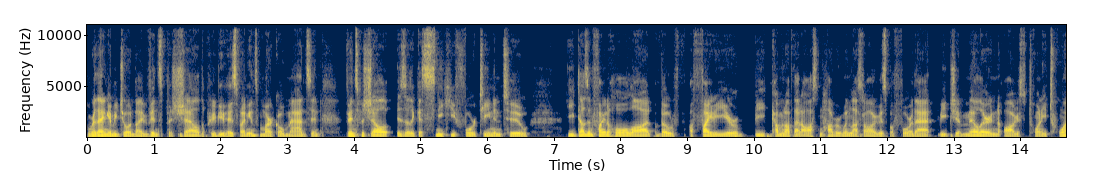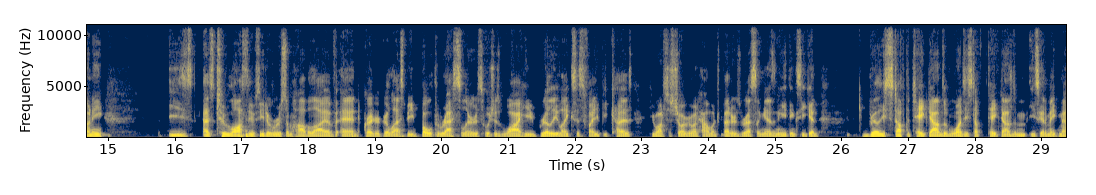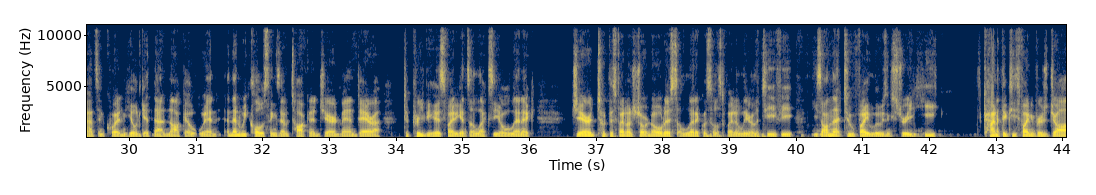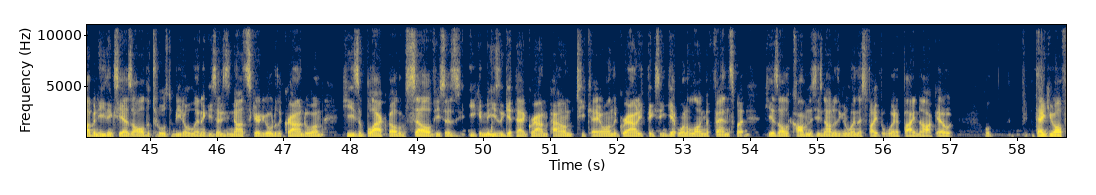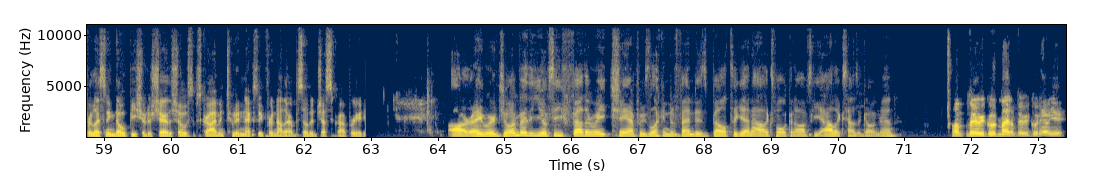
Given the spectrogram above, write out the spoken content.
We're then going to be joined by Vinc Pichel to preview his fight against Mark O. Madsen. Vinc Pichel is like a sneaky 14 and 2. He doesn't fight a whole lot, about a fight a year, be coming off that Austin Hubbard win last August. Before that, beat Jim Miller in August 2020 he's has two losses UFC to Rustam Khabilov and Gregor Gillespie, both wrestlers, which is why he really likes this fight because he wants to show everyone how much better his wrestling is, and he thinks he can really stuff the takedowns. And once he stuffs the takedowns, he's going to make Madsen quit, and he'll get that knockout win. And then we close things out talking to Jared Vanderaa to preview his fight against Alexei Oleinik. Jared took this fight on short notice. Oleinik was supposed to fight Ilir Latifi. He's on that two fight losing streak. He kind of thinks he's fighting for his job and he thinks he has all the tools to beat Oleinik. He said he's not scared to go to the ground to him. He's a black belt himself. He says he can easily get that ground pound TKO on the ground. He thinks he can get one along the fence, but he has all the confidence he's not only going to win this fight, but win it by knockout. Well, thank you all for listening, though. Be sure to share the show, subscribe, and tune in next week for another episode of Just Scrap Radio. All right, we're joined by the UFC featherweight champ who's looking to defend his belt again, Alex Volkanovski. Alex, how's it going, man? I'm very good, mate. I'm very good. How are you?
